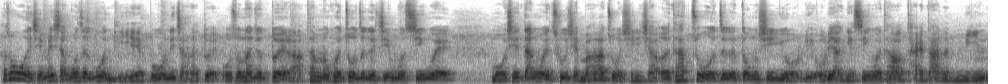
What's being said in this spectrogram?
她说我以前没想过这个问题耶，不过你讲的对。我说那就对了。他们会做这个节目是因为某些单位出钱帮他做行销，而他做这个东西有流量，也是因为他有台大的名。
